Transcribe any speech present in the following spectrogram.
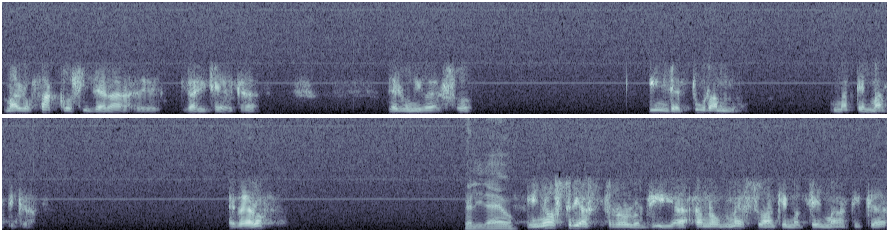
ma lo fa considerare la ricerca dell'universo in lettura matematica. È vero? Galileo. I nostri astrologia hanno messo anche matematica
